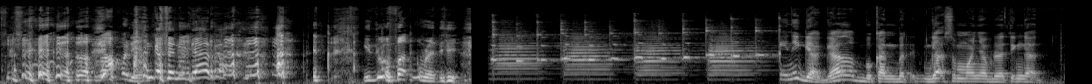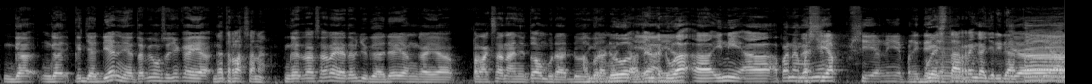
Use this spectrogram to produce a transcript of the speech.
Apa dia? angkatan udara. itu bapakku berarti. Ini gagal bukan ber- nggak semuanya berarti nggak nggak nggak kejadian ya, tapi maksudnya kayak Nggak terlaksana. nggak terlaksana ya, tapi juga ada yang kayak pelaksanaannya itu amburadul. Amburadul. macam. Yang Iya, kedua eh, ini eh, apa namanya? siap sih ininya Gue panitianya. starnya nggak jadi Yang datang.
